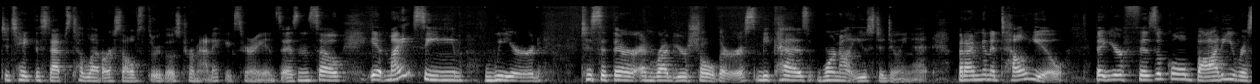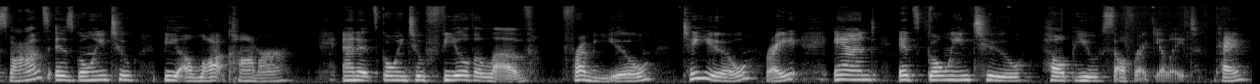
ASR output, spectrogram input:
to take the steps to love ourselves through those traumatic experiences. And so it might seem weird to sit there and rub your shoulders because we're not used to doing it. But I'm going to tell you that your physical body response is going to be a lot calmer and it's going to feel the love from you to you, right? And it's going to help you self regulate, okay?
